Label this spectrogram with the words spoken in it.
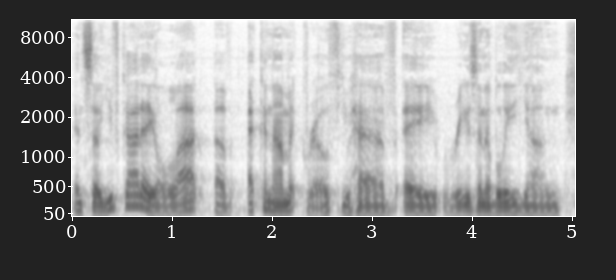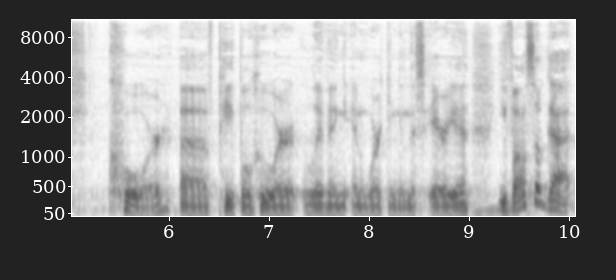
and so you've got a lot of economic growth. You have a reasonably young core of people who are living and working in this area. You've also got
